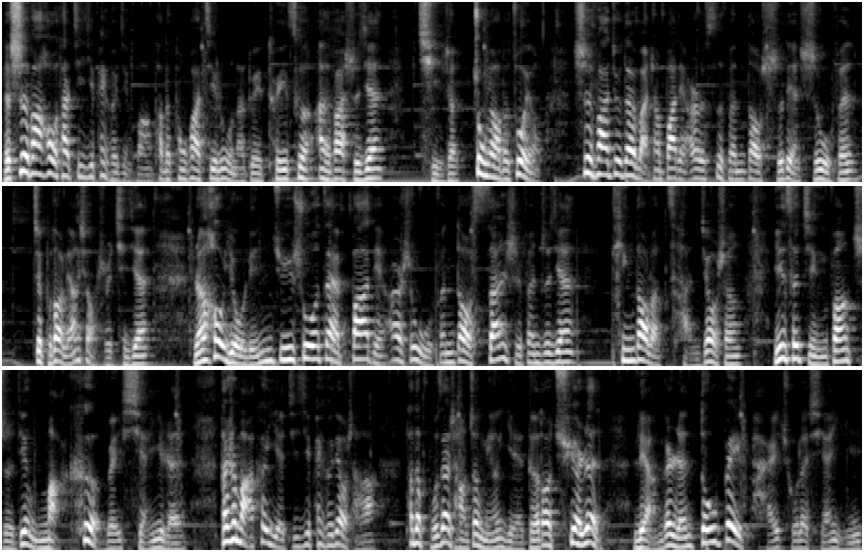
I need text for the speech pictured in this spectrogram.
那事发后，他积极配合警方，他的通话记录呢，对推测案发时间起着重要的作用。事发就在晚上八点二十四分到十点十五分，这不到两小时期间。然后有邻居说，在八点二十五分到三十分之间。听到了惨叫声，因此警方指定马克为嫌疑人。但是马克也积极配合调查，他的不在场证明也得到确认，两个人都被排除了嫌疑。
